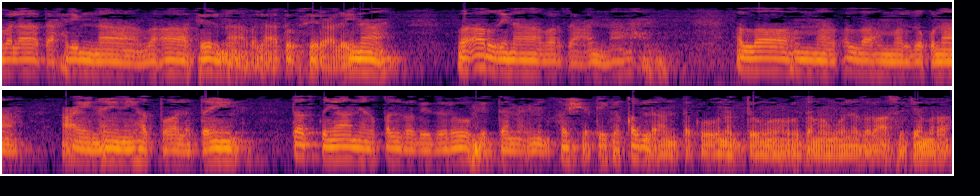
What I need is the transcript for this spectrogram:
ولا تحرمنا وآثرنا ولا تؤثر علينا. وأرضنا وارض عنا. اللهم اللهم ارزقنا عينين هطالتين. تسقيان القلب بذروف الدمع من خشيتك قبل أن تكون الدموع دما ونظراس جمرا.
